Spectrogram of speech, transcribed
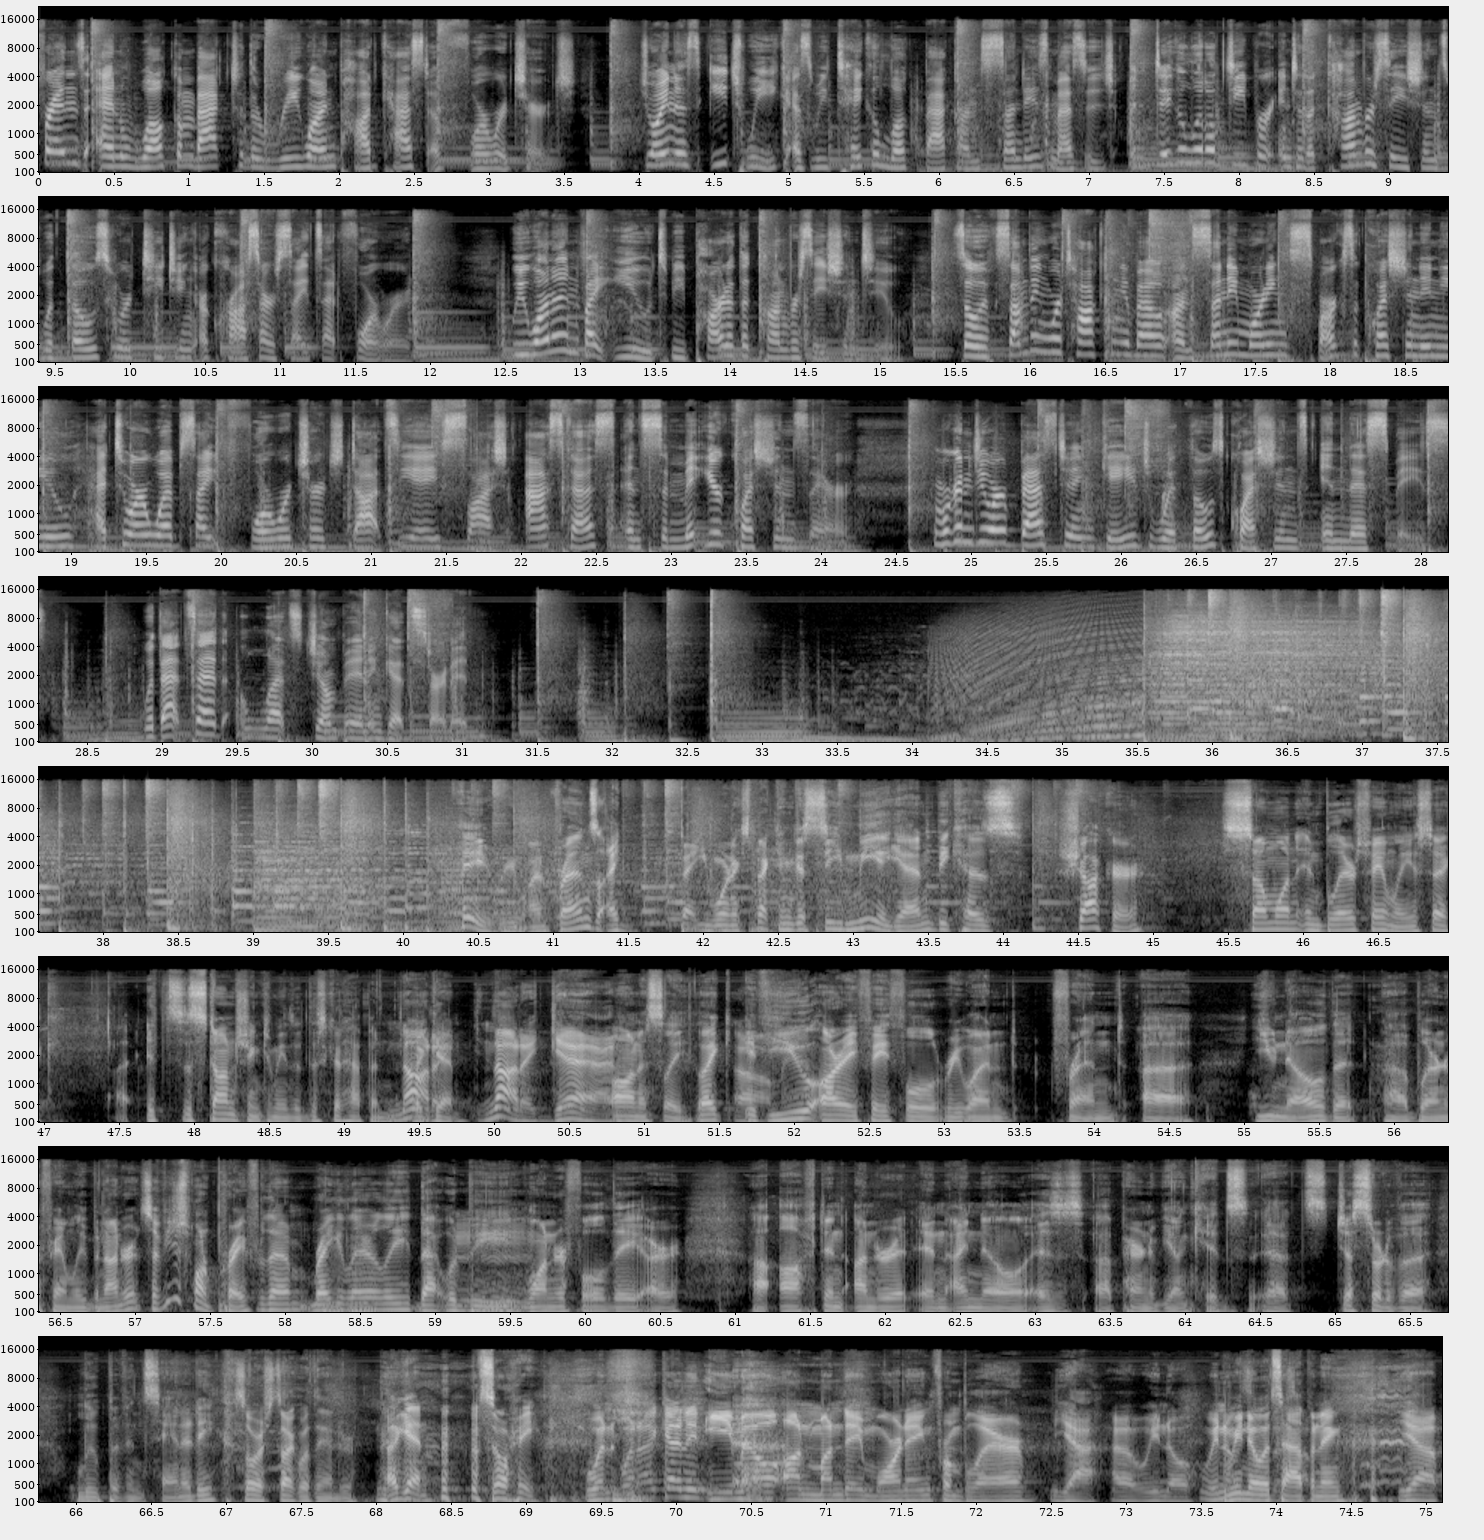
friends, and welcome back to the Rewind podcast of Forward Church. Join us each week as we take a look back on Sunday's message and dig a little deeper into the conversations with those who are teaching across our sites at Forward. We want to invite you to be part of the conversation too. So if something we're talking about on Sunday morning sparks a question in you, head to our website, forwardchurch.ca slash ask us and submit your questions there. And we're going to do our best to engage with those questions in this space. With that said, let's jump in and get started. Hey, Rewind friends. I bet you weren't expecting to see me again because, shocker, someone in Blair's family is sick. Uh, It's astonishing to me that this could happen Not again. A, not again. Honestly, like if you are a faithful Rewind friend, uh, you know that uh, Blair and her family have been under it. So if you just want to pray for them regularly, that would be wonderful. They are uh, often under it, and I know as a parent of young kids, uh, it's just sort of a loop of insanity. So we're stuck with Andrew. Again, sorry. when when I got an email on Monday morning from Blair, yeah, uh, we know we know We know what's happening. up. Yeah,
